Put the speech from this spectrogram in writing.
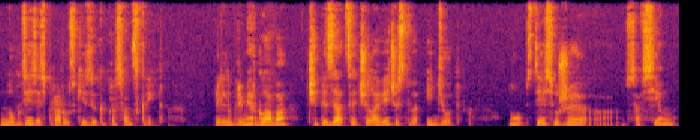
но где здесь про русский язык и про санскрит? Или, например, глава «Чипизация человечества идет». Ну, здесь уже совсем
